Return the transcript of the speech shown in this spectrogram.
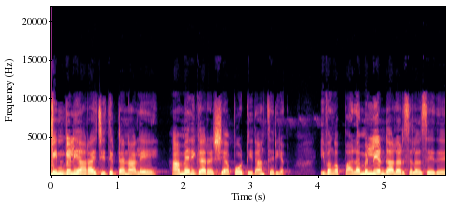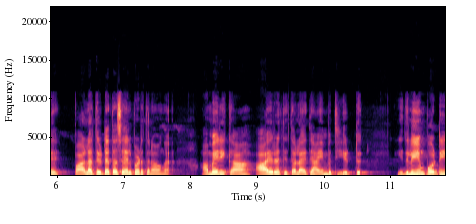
விண்வெளி ஆராய்ச்சி திட்டம்னாலே அமெரிக்கா ரஷ்யா போட்டி தான் தெரியும். இவங்க பல மில்லியன் டாலர் செலவு செய்து பல திட்டத்தை செயல்படுத்தினவங்க. அமெரிக்கா ஆயிரத்தி தொள்ளாயிரத்தி ஐம்பத்தி எட்டு. இதுலேயும் போட்டி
